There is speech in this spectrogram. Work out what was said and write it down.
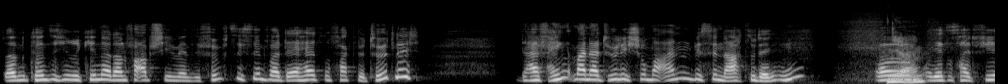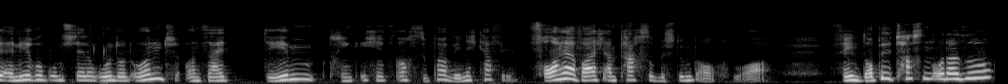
dann können sich Ihre Kinder dann verabschieden, wenn sie 50 sind, weil der Herzinfarkt wird tödlich. Da fängt man natürlich schon mal an, ein bisschen nachzudenken. Ähm, ja. Und jetzt ist halt viel Ernährung, Umstellung und und und. Und seitdem trinke ich jetzt auch super wenig Kaffee. Vorher war ich am Tag so bestimmt auch boah, zehn Doppeltassen oder so.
